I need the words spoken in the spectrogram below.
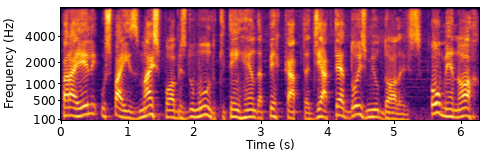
para ele, os países mais pobres do mundo, que têm renda per capita de até 2 mil dólares ou menor,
